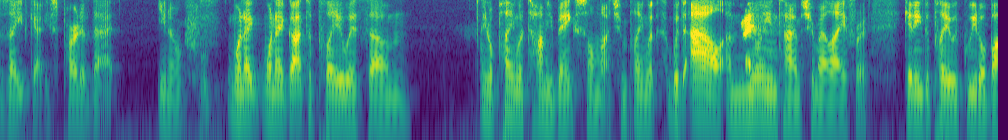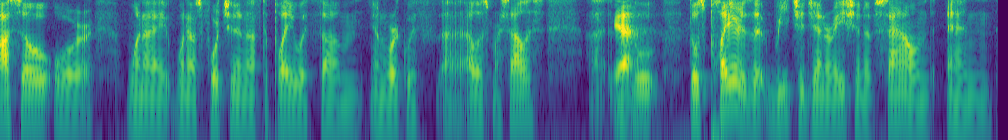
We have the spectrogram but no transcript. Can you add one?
zeitgeist part of that you know? When i when i got to play with um you know playing with tommy banks so much and playing with with al a million times through my life or getting to play with guido basso or when i when i was fortunate enough to play with um and work with uh, ellis marsalis uh, Yeah. those players that reach a generation of sound and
